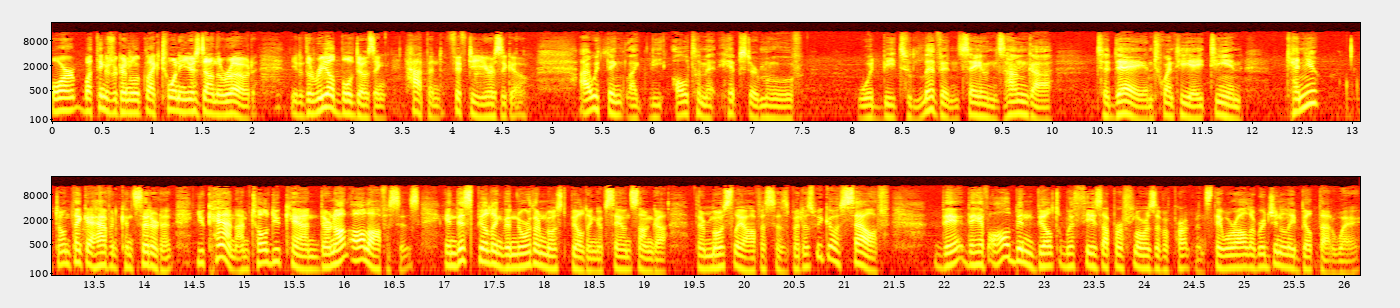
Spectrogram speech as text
or what things were going to look like 20 years down the road. You know, the real bulldozing happened 50 years ago. I would think like the ultimate hipster move would be to live in Seun Sanga today in 2018. Can you? Don't think I haven't considered it. You can. I'm told you can. They're not all offices. In this building, the northernmost building of Seun Sanga, they're mostly offices. But as we go south, they, they have all been built with these upper floors of apartments. They were all originally built that way.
